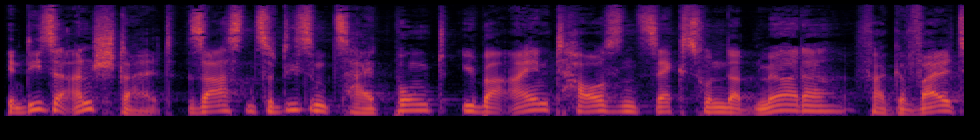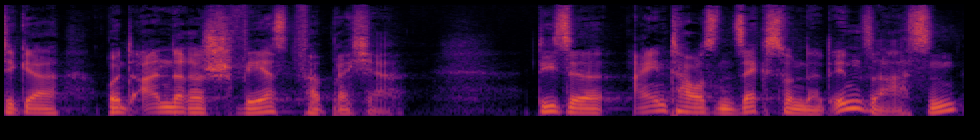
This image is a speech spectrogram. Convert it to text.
In dieser Anstalt saßen zu diesem Zeitpunkt über 1600 Mörder, Vergewaltiger und andere Schwerstverbrecher. Diese 1600 Insassen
